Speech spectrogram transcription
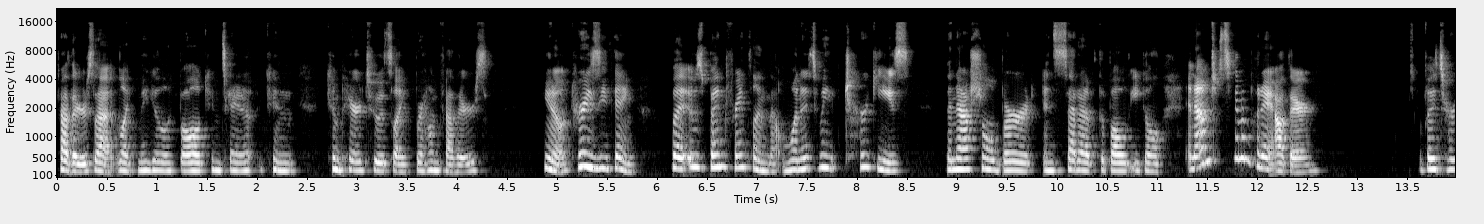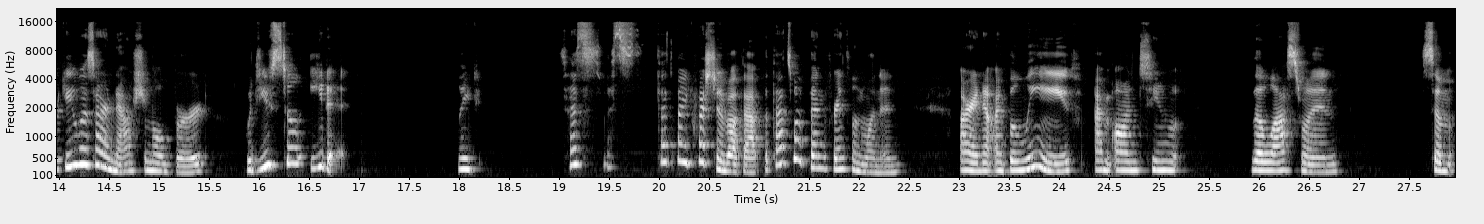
feathers that like make it look bald can, can compared to its like brown feathers. You know, crazy thing. But it was Ben Franklin that wanted to make turkeys the national bird instead of the bald eagle. And I'm just gonna put it out there. If a turkey was our national bird, would you still eat it? Like, that's that's that's my question about that. But that's what Ben Franklin wanted. All right, now I believe I'm on to the last one. Some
